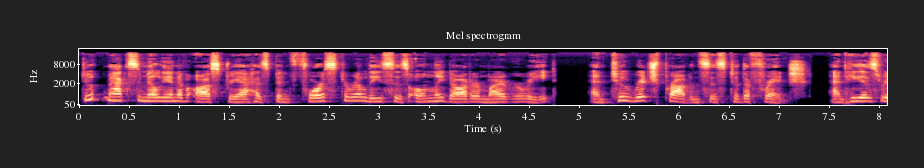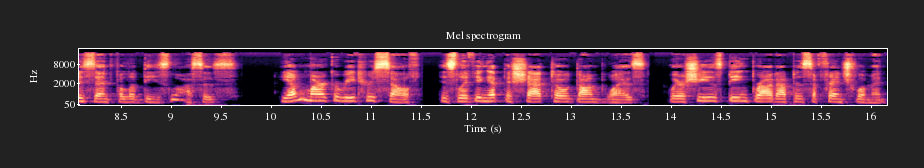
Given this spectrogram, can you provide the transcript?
Duke Maximilian of Austria has been forced to release his only daughter Marguerite and two rich provinces to the French, and he is resentful of these losses. Young Marguerite herself is living at the Chateau d'Amboise, where she is being brought up as a Frenchwoman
